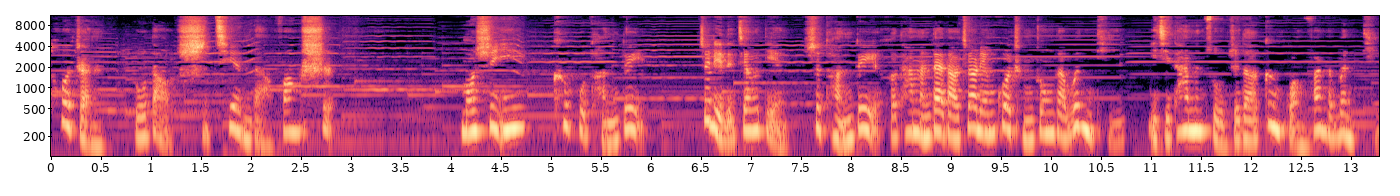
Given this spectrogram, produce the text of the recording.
拓展督导实践的方式。模式一：客户团队。这里的焦点是团队和他们带到教练过程中的问题，以及他们组织的更广泛的问题，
